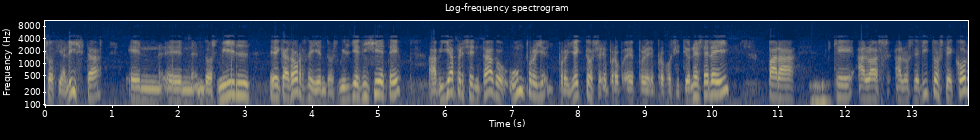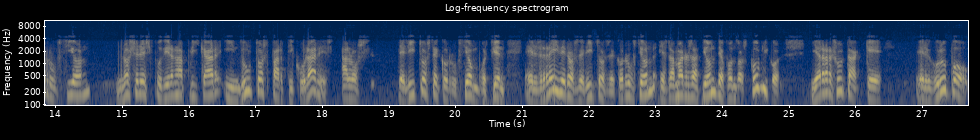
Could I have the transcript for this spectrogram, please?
socialista en, en 2014 y en 2017 había presentado un proyectos eh, eh, proposiciones de ley para que a, las, a los delitos de corrupción no se les pudieran aplicar indultos particulares a los delitos de corrupción. Pues bien, el rey de los delitos de corrupción es la malversación de fondos públicos. Y ahora resulta que el grupo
